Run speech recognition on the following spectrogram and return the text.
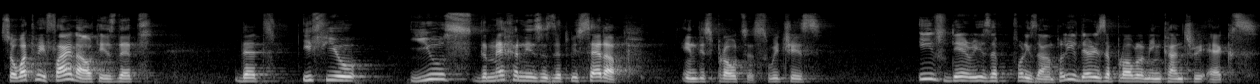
So what we find out is that, that if you use the mechanisms that we set up in this process, which is if there is a, for example, if there is a problem in country X,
